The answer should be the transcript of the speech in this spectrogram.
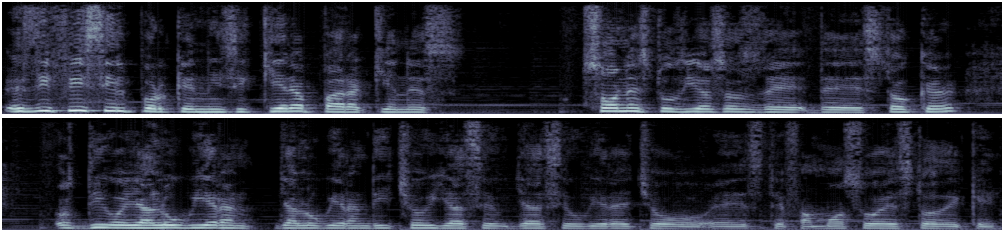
Es difícil porque ni siquiera para quienes son estudiosos de, de Stoker, os digo, ya lo hubieran, ya lo hubieran dicho y ya se, ya se hubiera hecho este famoso esto de que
